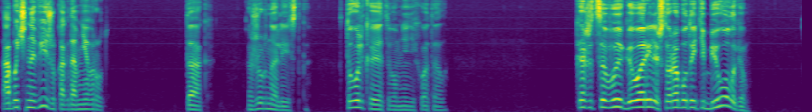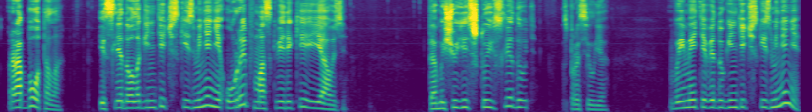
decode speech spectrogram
Обычно вижу, когда мне врут. Так, журналистка. Только этого мне не хватало. Кажется, вы говорили, что работаете биологом. Работала. Исследовала генетические изменения у рыб в Москве-реке и Яузе. Там еще есть что исследовать? Спросил я. Вы имеете в виду генетические изменения?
